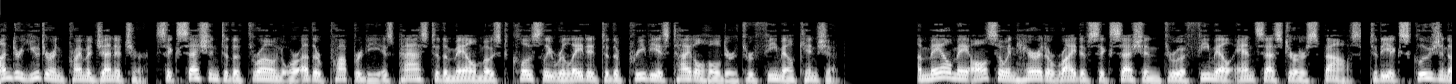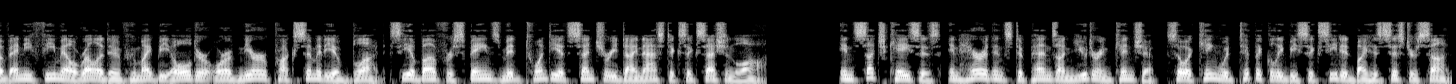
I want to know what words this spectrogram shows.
Under uterine primogeniture, succession to the throne or other property is passed to the male most closely related to the previous titleholder through female kinship. A male may also inherit a right of succession through a female ancestor or spouse, to the exclusion of any female relative who might be older or of nearer proximity of blood see above for Spain's mid-20th century dynastic succession law. In such cases, inheritance depends on uterine kinship, so a king would typically be succeeded by his sister's son.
